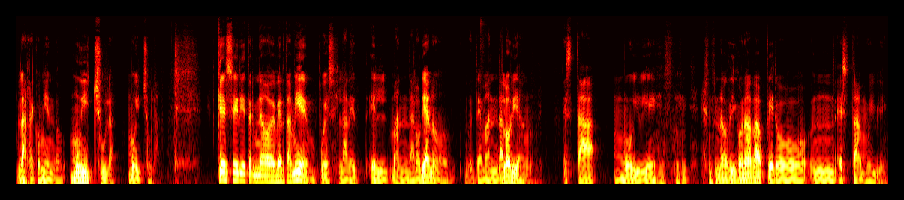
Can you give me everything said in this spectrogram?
la recomiendo, muy chula, muy chula. ¿Qué serie he terminado de ver también? Pues la de El Mandaloriano, de Mandalorian. Está muy bien. no digo nada, pero mm, está muy bien.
